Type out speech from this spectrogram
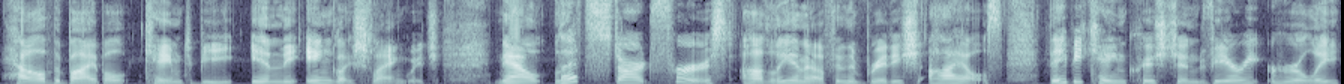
how the Bible came to be in the English language. Now, let's start first, oddly enough, in the British Isles. They became Christian very early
